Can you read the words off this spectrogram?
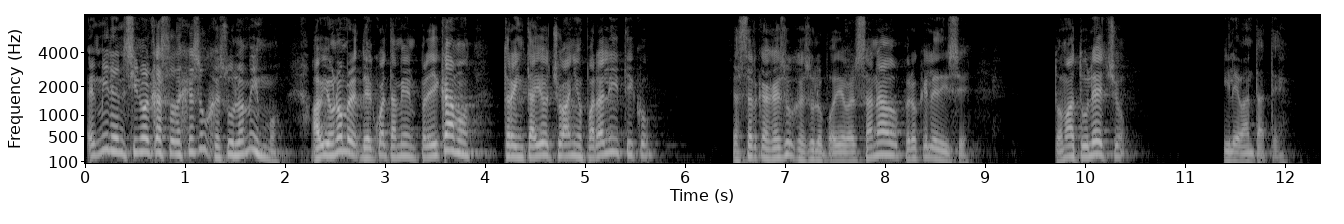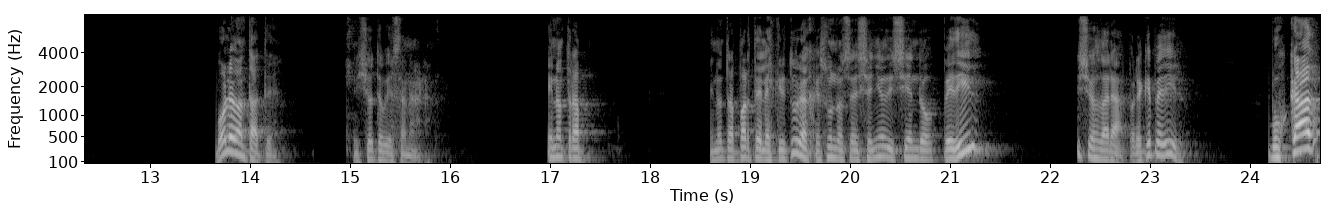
Eh, miren, si no el caso de Jesús, Jesús lo mismo. Había un hombre del cual también predicamos, 38 años paralítico, se acerca a Jesús, Jesús lo podía haber sanado, pero ¿qué le dice? Toma tu lecho y levántate. Vos levántate y yo te voy a sanar. En otra en otra parte de la Escritura Jesús nos enseñó diciendo, pedid y se os dará, pero hay que pedir. Buscad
